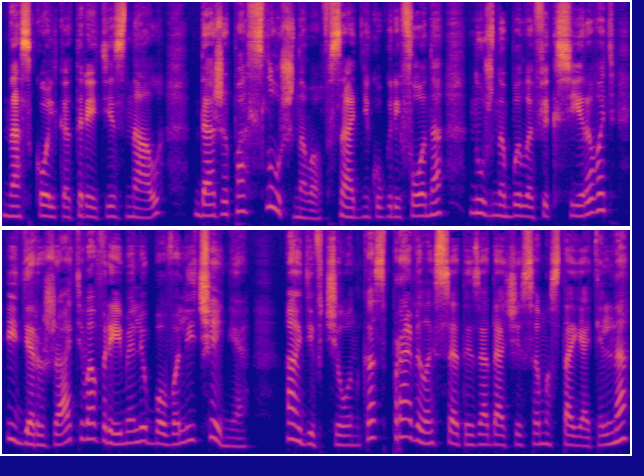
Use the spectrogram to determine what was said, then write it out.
Насколько третий знал, даже послушного всаднику Грифона нужно было фиксировать и держать во время любого лечения, а девчонка справилась с этой задачей самостоятельно,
